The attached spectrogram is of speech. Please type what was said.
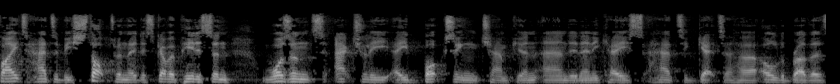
fight had to be stopped when they discovered Peterson wasn't actually a boxing champion and, in any case, had to get to her older brother's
